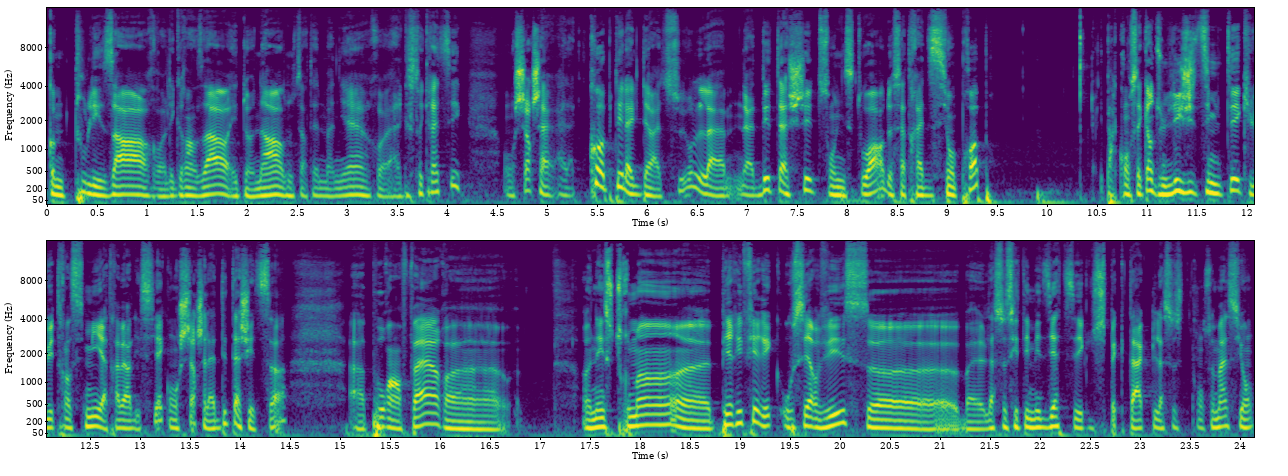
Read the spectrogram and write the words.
comme tous les arts, les grands arts, est un art d'une certaine manière euh, aristocratique. On cherche à, coopter la littérature, la, la détacher de son histoire, de sa tradition propre, et par conséquent d'une légitimité qui lui est transmise à travers les siècles. On cherche à la détacher de ça euh, pour en faire euh, un instrument euh, périphérique au service euh, ben, de la société médiatique, du spectacle, de la société de consommation.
